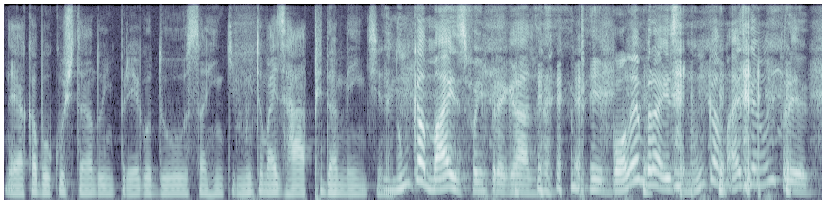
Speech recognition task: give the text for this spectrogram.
né, acabou custando o emprego do Sanrink muito mais rapidamente. Né? nunca mais foi empregado, né? Bem bom lembrar isso, nunca mais ganhou um emprego.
